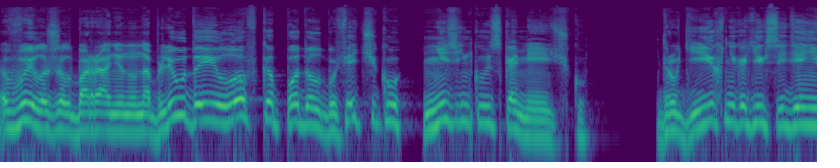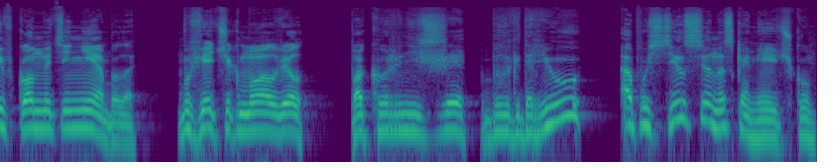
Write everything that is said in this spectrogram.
выложил баранину на блюдо и ловко подал буфетчику низенькую скамеечку. Других никаких сидений в комнате не было. Буфетчик молвил «Покорнейше благодарю», опустился на скамеечку.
